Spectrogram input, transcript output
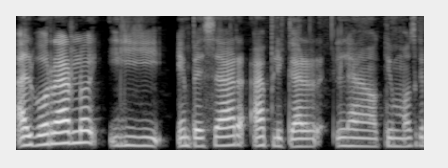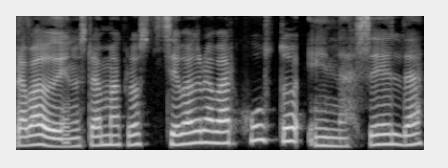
al borrarlo y empezar a aplicar lo que hemos grabado de nuestra macros, se va a grabar justo en la celda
